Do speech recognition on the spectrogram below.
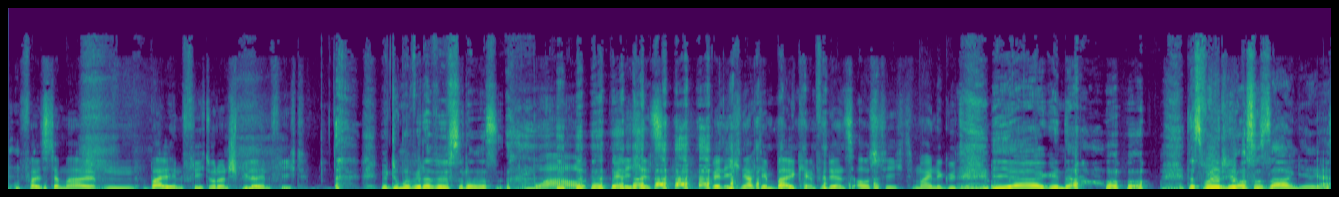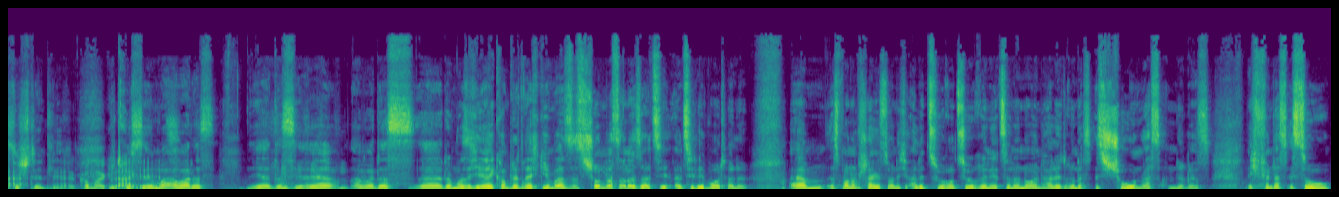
falls da mal ein Ball hinfliegt oder ein Spieler hinfliegt. Wenn du mal wieder wirfst oder was? Wow. Wenn ich jetzt, wenn ich nach dem Ball kämpfe, der ins Aussticht, meine Güte. Nico. Ja, genau. Das wollte ich natürlich auch so sagen, Erik, ja, ist verständlich. Ja, komm mal klar. Du triffst ja immer, aber das, ja, das, ja, ja. Aber das, äh, da muss ich Erik komplett recht geben. Also es ist schon was anderes als die, als die Leberhalle. Ähm, es waren wahrscheinlich noch nicht alle Zuhörer und Zuhörerinnen jetzt in der neuen Halle drin. Das ist schon was anderes. Ich finde, das ist so,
